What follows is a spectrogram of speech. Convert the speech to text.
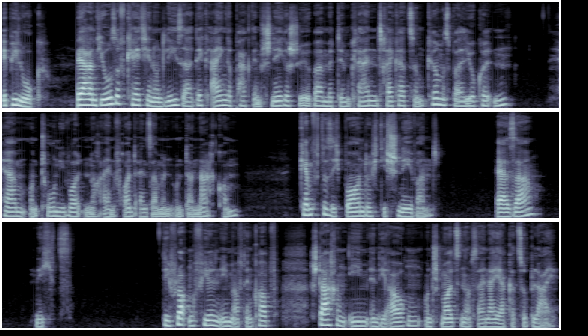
Epilog Während Josef, Kätchen und Lisa dick eingepackt im Schneegestöber mit dem kleinen Trecker zum Kirmesball juckelten, Herm und Toni wollten noch einen Freund einsammeln und dann nachkommen, kämpfte sich Born durch die Schneewand. Er sah nichts. Die Flocken fielen ihm auf den Kopf, stachen ihm in die Augen und schmolzen auf seiner Jacke zu Blei.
